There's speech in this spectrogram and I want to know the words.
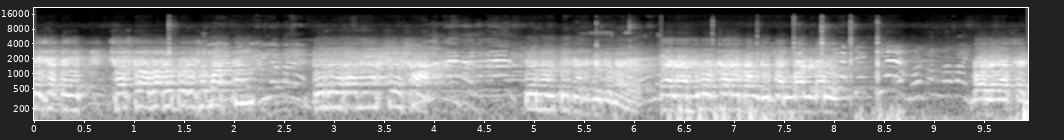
সেই সাথে ষষ্ঠ ওভারের পরে সমাপ্তি দলীয় রানে একশো সাত, তিন উইকেটের বিনিময়ে। নাজমুল খান এবং দীপন মন্ডল বলে আছেন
